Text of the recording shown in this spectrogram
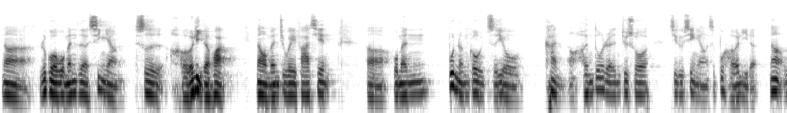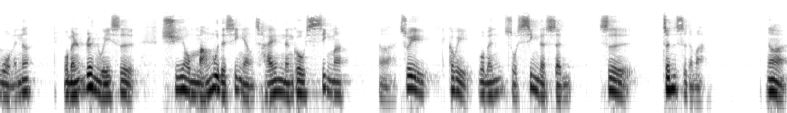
那如果我们的信仰是合理的话，那我们就会发现，呃，我们不能够只有看啊，很多人就说基督信仰是不合理的。那我们呢？我们认为是需要盲目的信仰才能够信吗？啊，所以各位，我们所信的神是真实的吗？那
